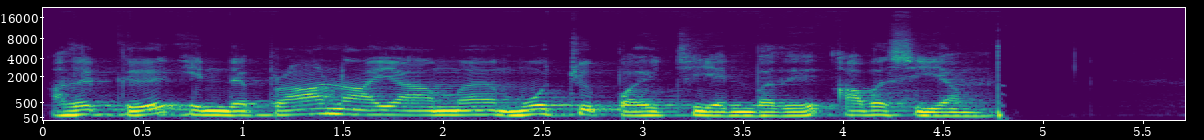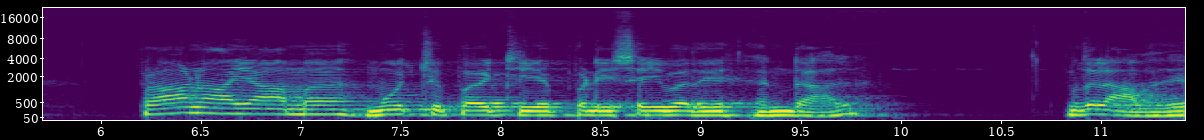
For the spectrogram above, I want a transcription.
அதற்கு இந்த பிராணாயாம மூச்சு பயிற்சி என்பது அவசியம். பிராணாயாம மூச்சு பயிற்சி எப்படி செய்வது என்றால் முதலாவது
